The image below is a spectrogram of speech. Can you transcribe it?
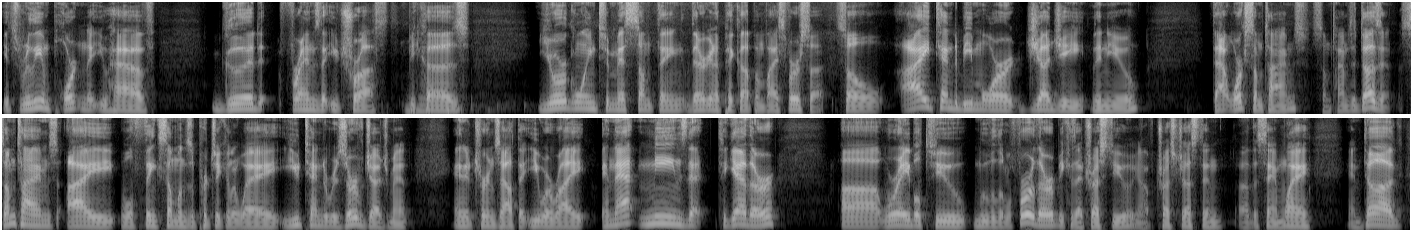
It's really important that you have good friends that you trust because you're going to miss something, they're going to pick up, and vice versa. So I tend to be more judgy than you. That works sometimes. Sometimes it doesn't. Sometimes I will think someone's a particular way. You tend to reserve judgment, and it turns out that you were right. And that means that together, uh, we're able to move a little further because I trust you. You know, I trust Justin uh, the same way, and Doug.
